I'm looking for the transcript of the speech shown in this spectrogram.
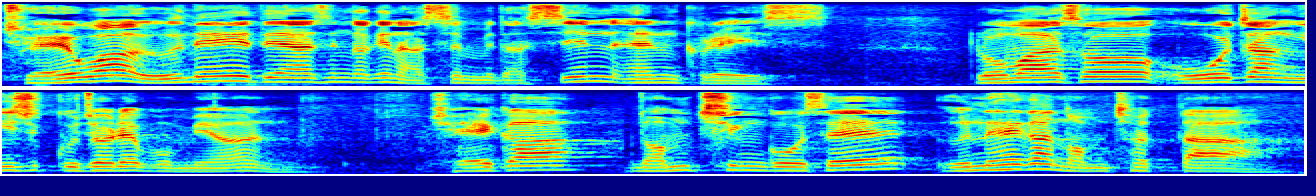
죄와 은혜에 대한 생각이 났습니다. Sin and Grace. 로마서 5장 29절에 보면 죄가 넘친 곳에 은혜가 넘쳤다.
